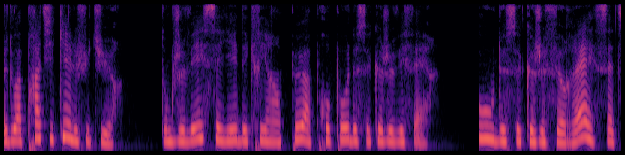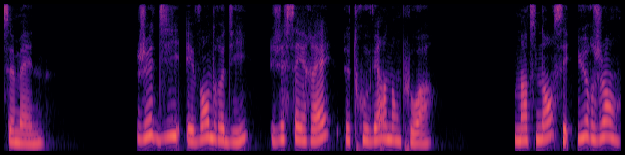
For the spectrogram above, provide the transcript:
je dois pratiquer le futur, donc je vais essayer d'écrire un peu à propos de ce que je vais faire ou de ce que je ferai cette semaine. Jeudi et vendredi, j'essayerai de trouver un emploi. Maintenant, c'est urgent.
